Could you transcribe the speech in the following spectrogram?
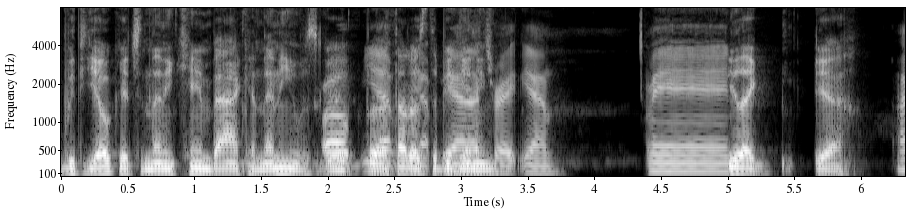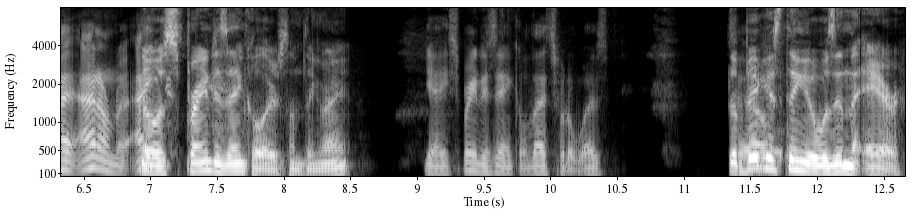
with Jokic, and then he came back, and then he was good. but I thought it was yep, the Oh, Yeah, beginning. that's right. Yeah. And He like, yeah, I, I don't know. I no, it just- sprained his ankle or something, right? yeah, he sprained his ankle. That's what it was. The So- biggest thing it was in the air.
